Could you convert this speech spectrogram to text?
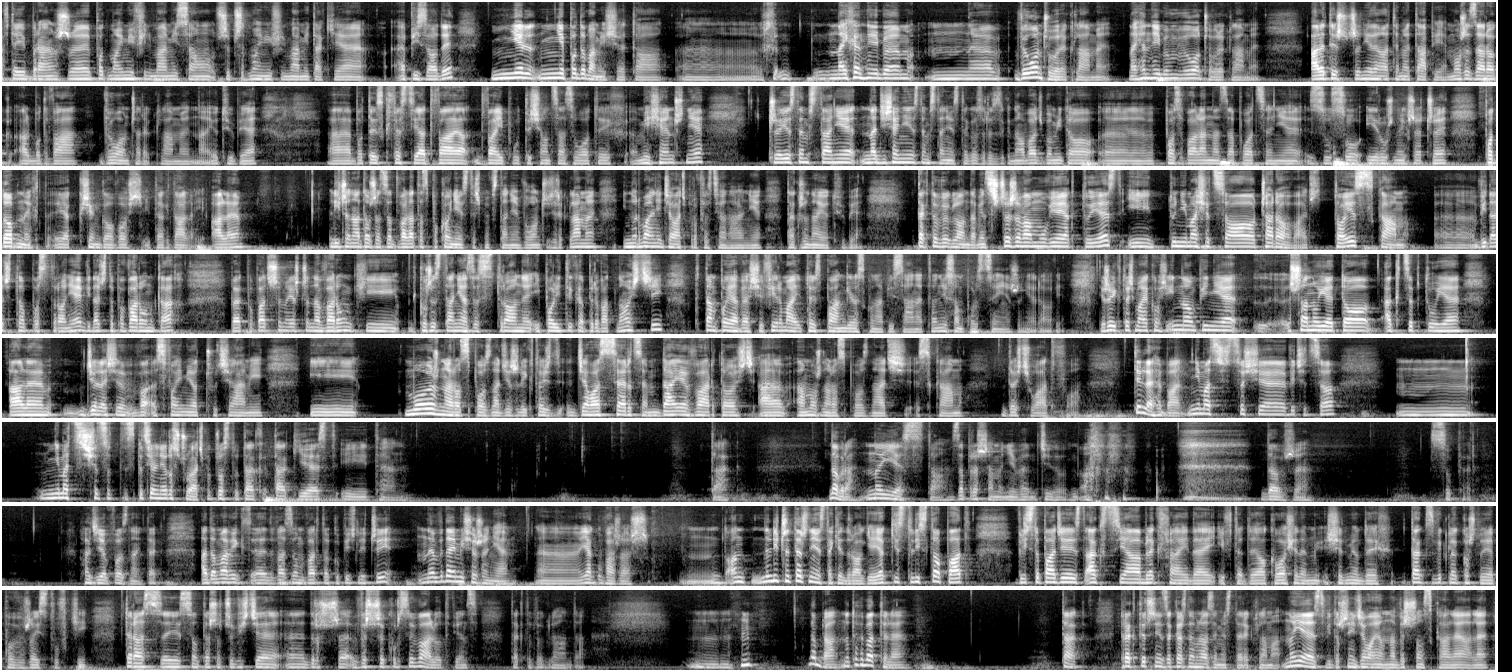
w tej branży, pod moimi filmami są, czy przed moimi filmami takie epizody. Nie, nie podoba mi się to. E, najchętniej bym mm, wyłączył reklamy. Najchętniej bym wyłączył reklamy, ale to jeszcze nie na tym etapie. Może za rok albo dwa wyłączę reklamy na YouTubie, e, bo to jest kwestia 2,5 tysiąca złotych miesięcznie. Czy jestem w stanie, na dzisiaj nie jestem w stanie z tego zrezygnować, bo mi to e, pozwala na zapłacenie ZUS-u i różnych rzeczy podobnych, jak księgowość i tak dalej, ale Liczę na to, że za dwa lata spokojnie jesteśmy w stanie wyłączyć reklamy i normalnie działać profesjonalnie, także na YouTubie. Tak to wygląda, więc szczerze Wam mówię, jak tu jest i tu nie ma się co czarować. To jest scam. E, widać to po stronie, widać to po warunkach, bo jak popatrzymy jeszcze na warunki korzystania ze strony i politykę prywatności, to tam pojawia się firma i to jest po angielsku napisane. To nie są polscy inżynierowie. Jeżeli ktoś ma jakąś inną opinię, e, szanuję to, akceptuję, ale dzielę się swoimi odczuciami i można rozpoznać, jeżeli ktoś działa z sercem, daje wartość, a, a można rozpoznać skam dość łatwo. Tyle chyba. Nie ma co się, wiecie co? Mm, nie ma się co specjalnie rozczuwać. Po prostu tak, tak jest i ten. Tak. Dobra, no i jest to. Zapraszamy, nie będzie nudno. Dobrze. Super. Chodzi o Poznań, tak? A do Mavic 2 Zoom warto kupić liczy? No, wydaje mi się, że nie. E, jak uważasz? Mm, on, liczy też nie jest takie drogie. Jak jest listopad, w listopadzie jest akcja Black Friday i wtedy około 7, 7 dych. Tak zwykle kosztuje powyżej stówki. Teraz są też oczywiście e, droższe, wyższe kursy walut, więc tak to wygląda. Mhm. Dobra, no to chyba tyle. Tak, praktycznie za każdym razem jest ta reklama. No jest, widocznie działają na wyższą skalę, ale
